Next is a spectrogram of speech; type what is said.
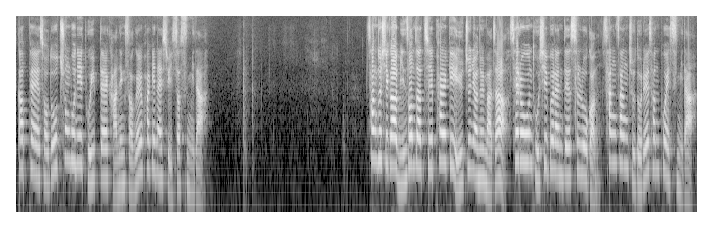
카페에서도 충분히 도입될 가능성을 확인할 수 있었습니다. 상주시가 민선자치 8기 1주년을 맞아 새로운 도시 브랜드 슬로건 상상 주도를 선포했습니다.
